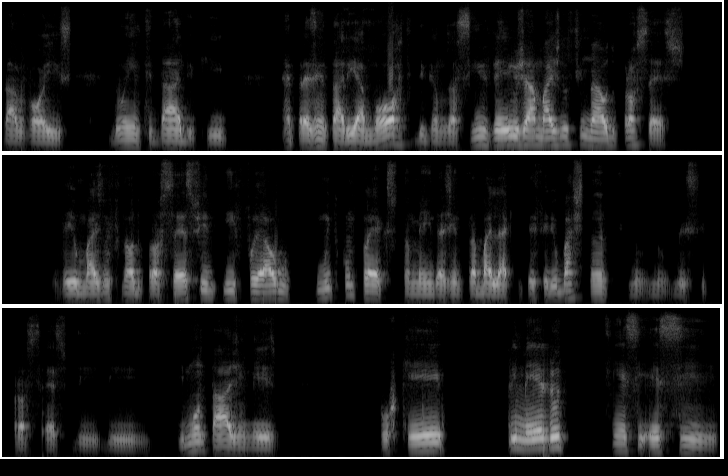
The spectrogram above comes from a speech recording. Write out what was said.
da voz do entidade que representaria a morte, digamos assim, veio já mais no final do processo veio mais no final do processo e, e foi algo muito complexo também da gente trabalhar, que interferiu bastante no, no, nesse processo de, de, de, montagem mesmo. Porque, primeiro, tinha esse, esse,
